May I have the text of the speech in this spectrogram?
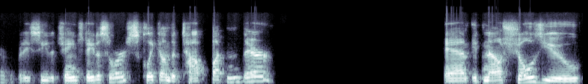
Everybody see the change data source? Click on the top button there. And it now shows you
